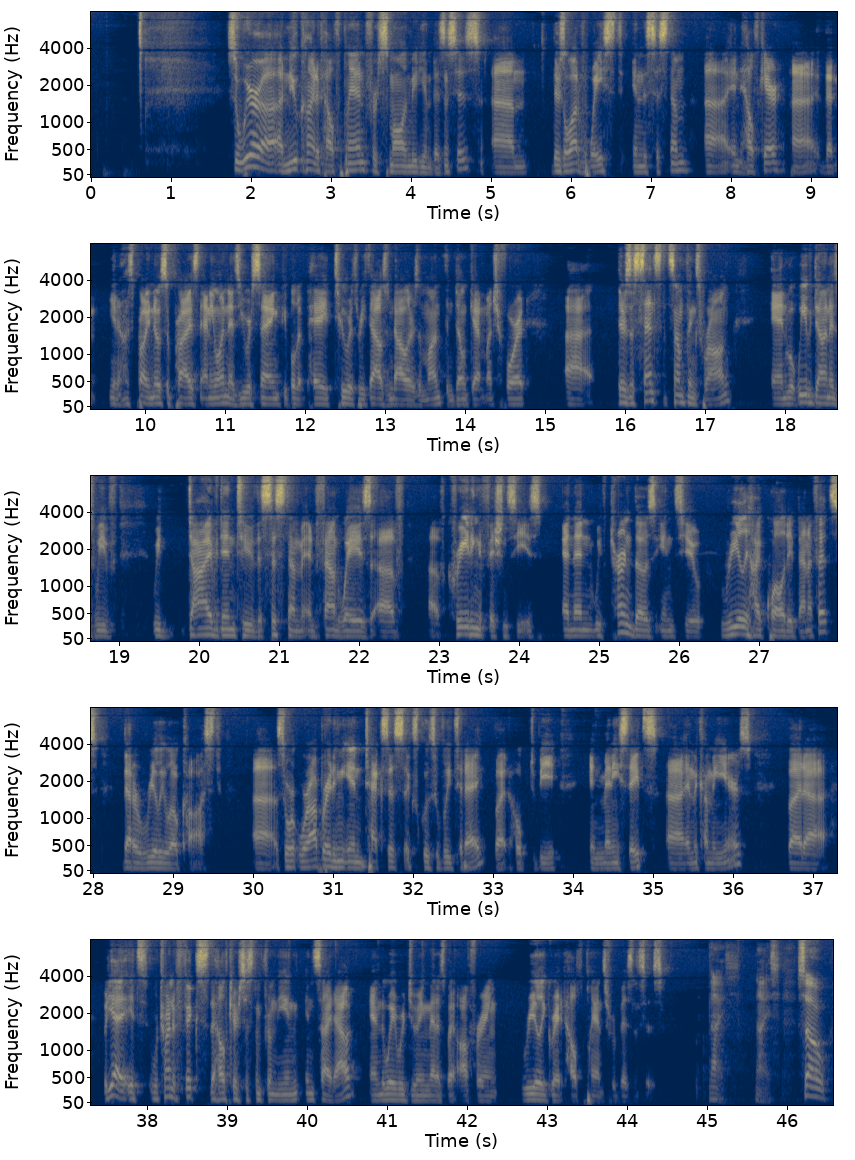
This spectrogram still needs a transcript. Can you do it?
So we're a, a, new kind of health plan for small and medium businesses. Um, there's a lot of waste in the system uh, in healthcare uh, that you know it's probably no surprise to anyone. As you were saying, people that pay two or three thousand dollars a month and don't get much for it. Uh, there's a sense that something's wrong, and what we've done is we've we dived into the system and found ways of of creating efficiencies, and then we've turned those into really high quality benefits that are really low cost. Uh, so we're, we're, operating in Texas exclusively today, but hope to be in many states uh, in the coming years. But uh, but yeah, it's we're trying to fix the healthcare system from the in, inside out, and the way we're doing that is by offering really great health plans for businesses. Nice, nice. So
